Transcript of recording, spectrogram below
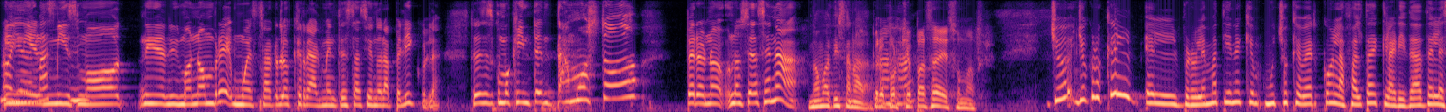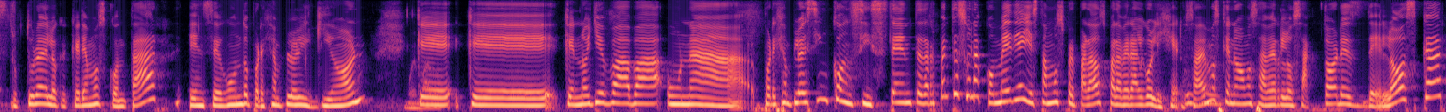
No, y y ni además- el mismo ni el mismo nombre muestra lo que realmente está haciendo la película. Entonces es como que intentamos todo, pero no, no se hace nada. No matiza nada. Pero ¿por Ajá. qué pasa eso, Maffer? Yo, yo creo que el, el problema tiene que, mucho que ver con la falta de claridad de la estructura de lo que queremos contar. En segundo, por ejemplo, el guion, que, que, que no llevaba una, por ejemplo, es inconsistente. De repente es una comedia y estamos preparados para ver algo ligero. Sabemos que no vamos a ver los actores del Oscar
